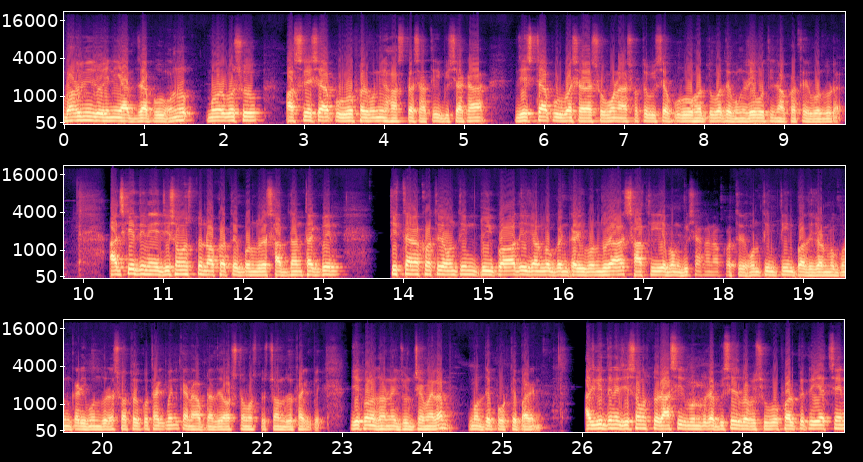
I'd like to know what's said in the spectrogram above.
ভরণী, রোহিণী, আদ্রা, পু- পুনর্বসু অশ্লেষা, পূর্ব ফাল্গুনী, হস্তা, সাথী, বিশাখা, জ্যেষ্ঠা পূর্বাশারা শোভনা, শতবিশা, পূর্ব ভদ্রপদ এবং রেবতী নক্ষত্রের বন্ধুরা। আজকের দিনে যে সমস্ত নক্ষত্রের বন্ধুরা সাবধান থাকবেন চিত্তা নক্ষত্রের অন্তিম দুই পদে জন্মগ্রহণকারী বন্ধুরা, সাথী এবং বিশাখা নক্ষত্রের অন্তিম তিন পদে জন্মগ্রহণকারী বন্ধুরা সতর্ক থাকবেন কেন আপনাদের অষ্টমস্ত চন্দ্র থাকবে। যে কোনো ধরনের ঝুটঝামেলার মধ্যে পড়তে পারেন। আজকের দিনে যে সমস্ত রাশির বন্ধুরা বিশেষভাবে শুভ ফল পেতে যাচ্ছেন,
